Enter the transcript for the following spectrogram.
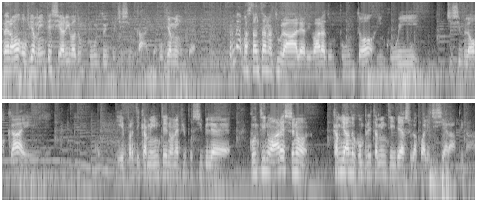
però ovviamente si arriva ad un punto in cui ci si incaglia, ovviamente per me è abbastanza naturale arrivare ad un punto in cui ci si blocca e, e praticamente non è più possibile continuare se non cambiando completamente idea sulla quale ci si era appena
